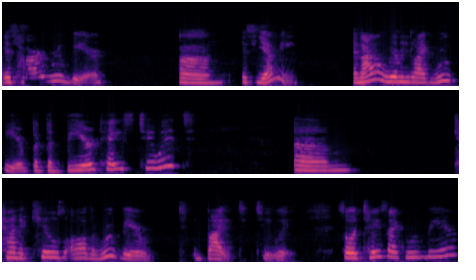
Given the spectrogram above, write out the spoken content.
It's hard root beer. Um, it's yummy. and I don't really like root beer, but the beer taste to it, um, kind of kills all the root beer t- bite to it. So it tastes like root beer,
